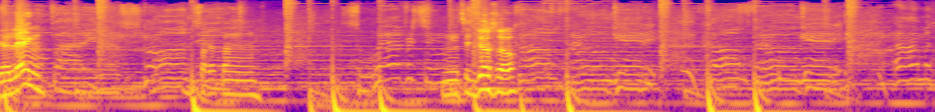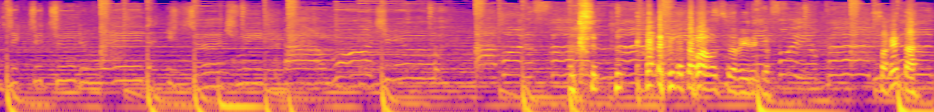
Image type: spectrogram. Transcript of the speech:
Galing! Sakit ng... Mm, si Diyos. Natawa ko sa sarili ko. Sakit ah.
